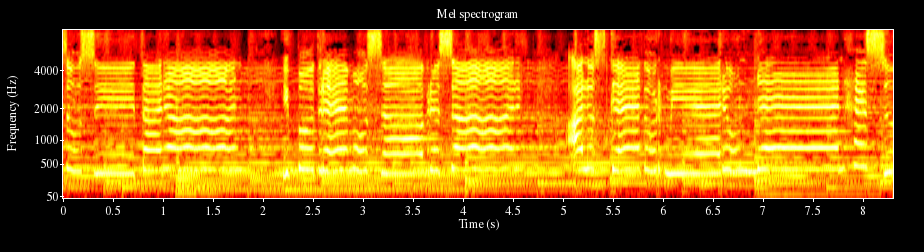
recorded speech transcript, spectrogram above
resucitarán y podremos abrazar a los que durmieron en Jesús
